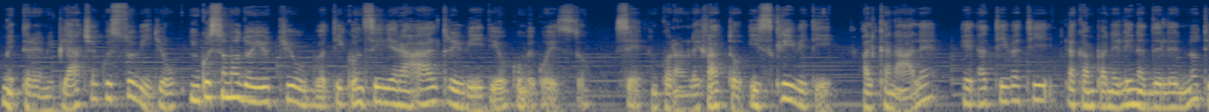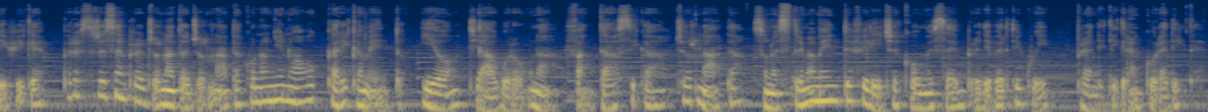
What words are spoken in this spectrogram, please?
mettere mi piace a questo video. In questo modo YouTube ti consiglierà altri video come questo. Se ancora non l'hai fatto, iscriviti al canale e attivati la campanellina delle notifiche per essere sempre aggiornata aggiornata con ogni nuovo caricamento. Io ti auguro una fantastica giornata, sono estremamente felice come sempre di averti qui, prenditi gran cura di te.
